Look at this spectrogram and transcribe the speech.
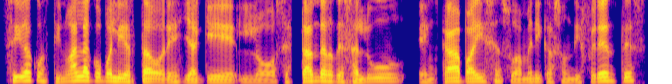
se iba a continuar la Copa Libertadores, ya que los estándares de salud en cada país en Sudamérica son diferentes.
